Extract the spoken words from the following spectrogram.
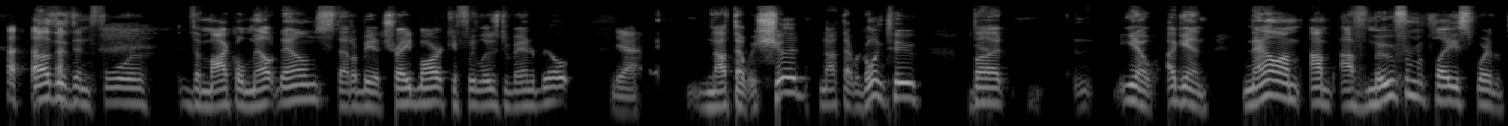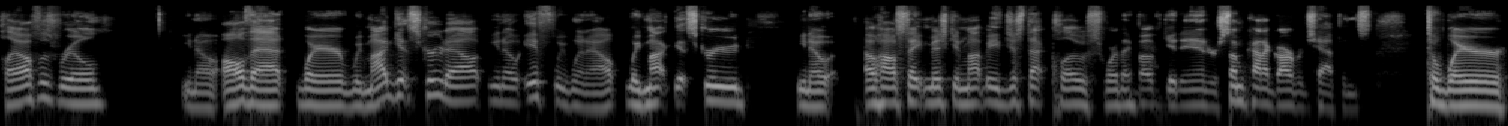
other than for the Michael meltdowns. That'll be a trademark if we lose to Vanderbilt. Yeah. Not that we should, not that we're going to, but you know, again, now I'm, I'm I've moved from a place where the playoff was real, you know, all that where we might get screwed out, you know, if we went out, we might get screwed, you know, Ohio State, Michigan might be just that close where they both get in or some kind of garbage happens to where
